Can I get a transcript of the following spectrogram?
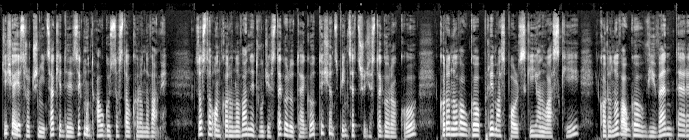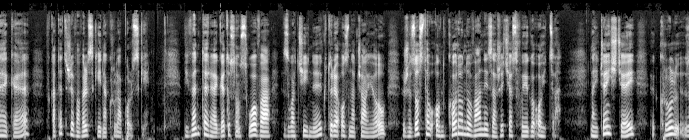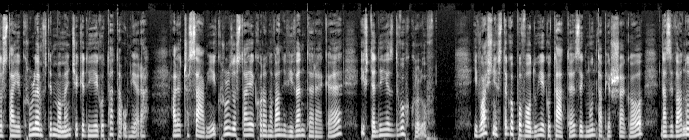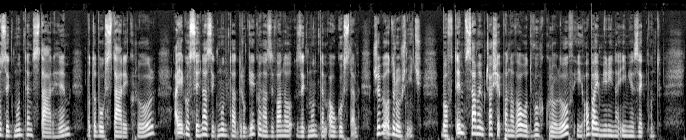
Dzisiaj jest rocznica, kiedy Zygmunt August został koronowany. Został on koronowany 20 lutego 1530 roku. Koronował go prymas Polski Jan Łaski. Koronował go Vivente Rege w katedrze wawelskiej na króla Polski. Vivente Rege to są słowa z łaciny, które oznaczają, że został on koronowany za życia swojego ojca. Najczęściej król zostaje królem w tym momencie, kiedy jego tata umiera, ale czasami król zostaje koronowany vivente rege i wtedy jest dwóch królów. I właśnie z tego powodu jego tatę, Zygmunta I, nazywano Zygmuntem Starym, bo to był stary król, a jego syna Zygmunta II nazywano Zygmuntem Augustem, żeby odróżnić, bo w tym samym czasie panowało dwóch królów i obaj mieli na imię Zygmunt.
